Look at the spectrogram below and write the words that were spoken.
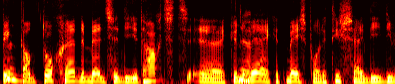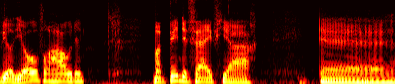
pikt dan toch hè, de mensen die het hardst uh, kunnen werken, het meest productief zijn, die, die wil je overhouden. Maar binnen vijf jaar uh,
